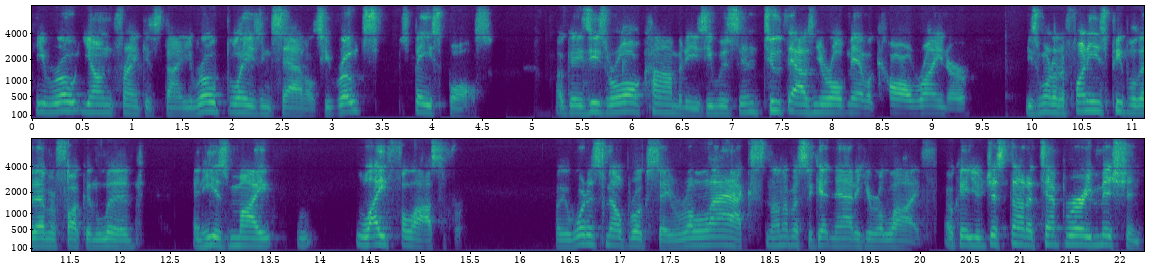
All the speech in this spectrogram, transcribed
he wrote Young Frankenstein. He wrote Blazing Saddles. He wrote Spaceballs. Okay, these were all comedies. He was in 2000 Year Old Man with Carl Reiner. He's one of the funniest people that ever fucking lived. And he is my life philosopher. Okay, what does Mel Brooks say? Relax. None of us are getting out of here alive. Okay, you're just on a temporary mission,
